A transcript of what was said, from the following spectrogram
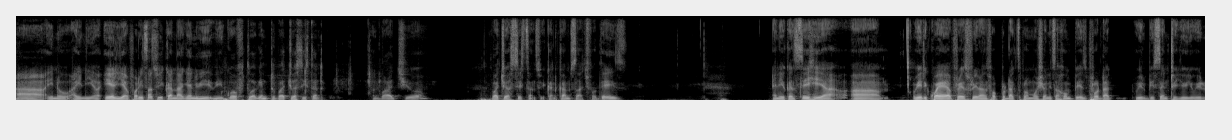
uh, you know in your area. For instance we can again we, we go to again to virtual assistant. Virtual virtual assistants we can come search for this and you can see here um, we require a fresh freelance for product promotion. It's a home-based product will be sent to you. You will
